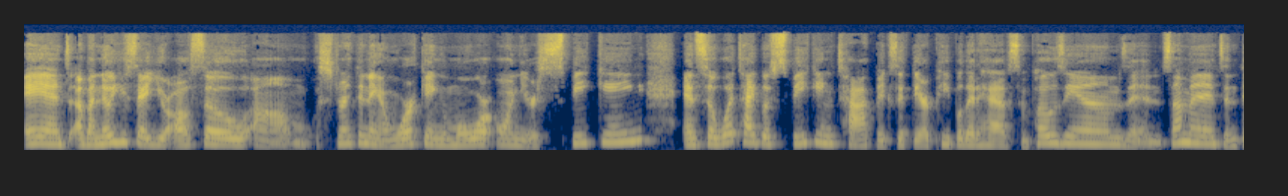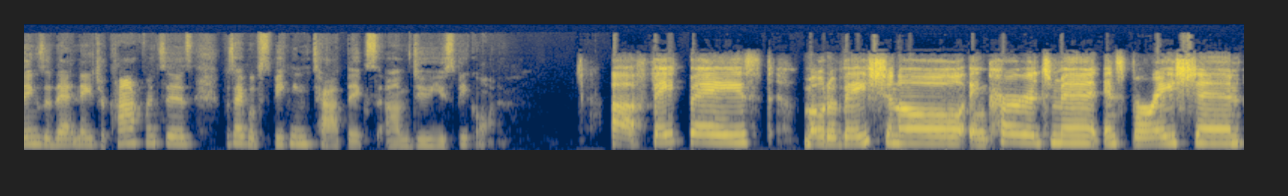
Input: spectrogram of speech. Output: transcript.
And um, I know you said you're also um, strengthening and working more on your speaking. And so, what type of speaking topics, if there are people that have symposiums and summits and things of that nature, conferences, what type of speaking topics um, do you speak on? Uh, faith based, motivational, encouragement, inspiration,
